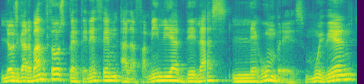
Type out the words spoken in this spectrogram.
los garbanzos pertenecen a la familia de las legumbres. Muy bien.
